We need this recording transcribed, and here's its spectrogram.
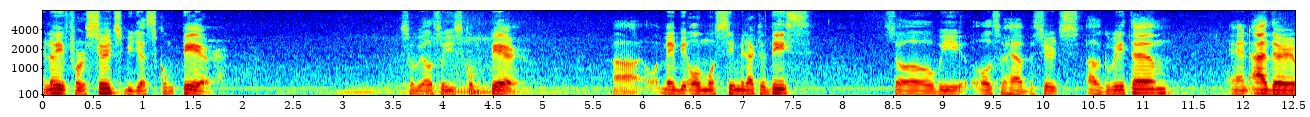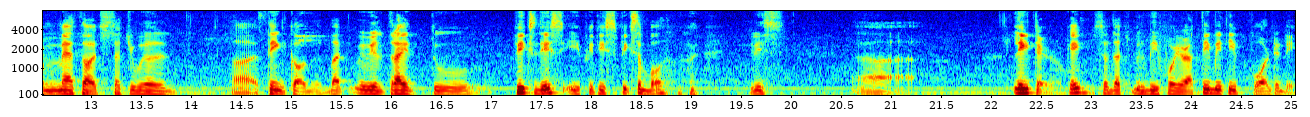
Anyway, for search we just compare. So we also use compare. Uh, maybe almost similar to this. So we also have a search algorithm and other methods that you will uh, think of. But we will try to fix this if it is fixable. is uh, later. Okay, so that will be for your activity for today.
